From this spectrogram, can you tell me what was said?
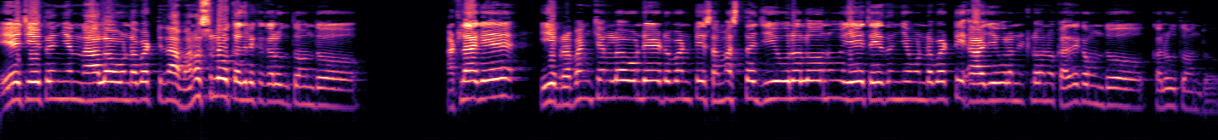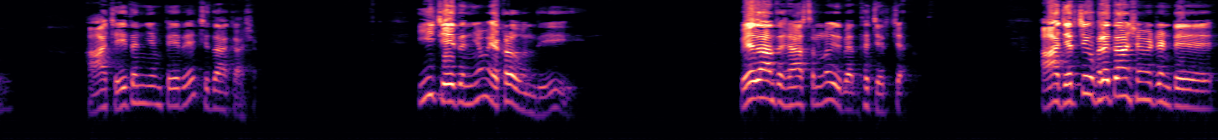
ఏ చైతన్యం నాలో ఉండబట్టి నా మనసులో కదలిక కలుగుతోందో అట్లాగే ఈ ప్రపంచంలో ఉండేటువంటి సమస్త జీవులలోనూ ఏ చైతన్యం ఉండబట్టి ఆ జీవులన్నింటిలోనూ కదలిక ఉందో కలుగుతోందో ఆ చైతన్యం పేరే చిదాకాశం. ఈ చైతన్యం ఎక్కడ ఉంది? వేదాంత శాస్త్రంలో ఇది పెద్ద చర్చ. ఆ చర్చకు ఫలితాంశం ఏమిటంటే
